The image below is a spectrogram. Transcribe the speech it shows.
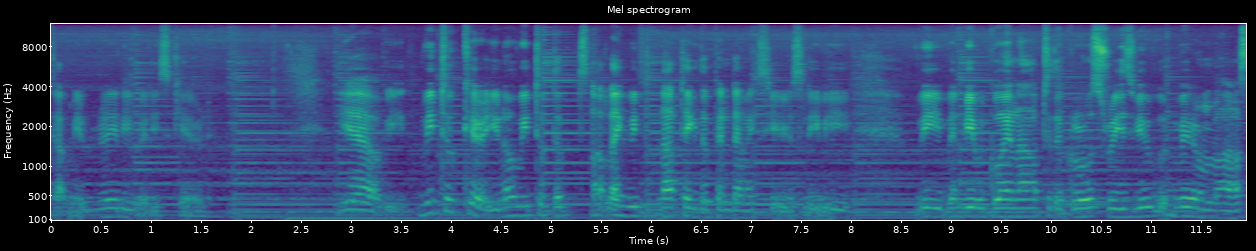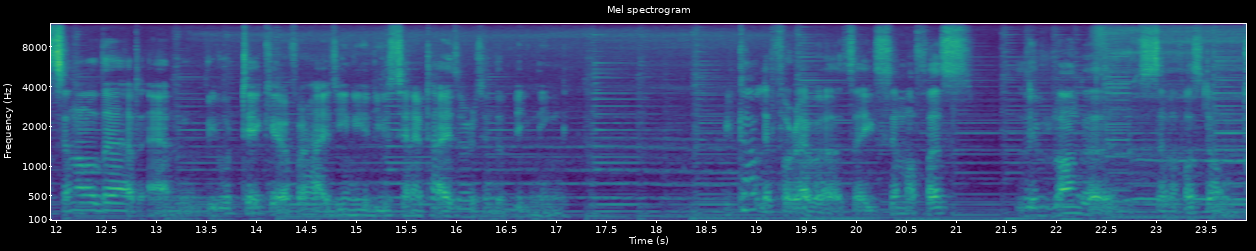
got me really really scared. Yeah, we we took care. You know, we took the. It's not like we did not take the pandemic seriously. We we when we were going out to the groceries, we would wear masks and all that, and we would take care of our hygiene. We'd use sanitizers in the beginning. Can't live forever. It's like some of us live longer, some of us don't,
